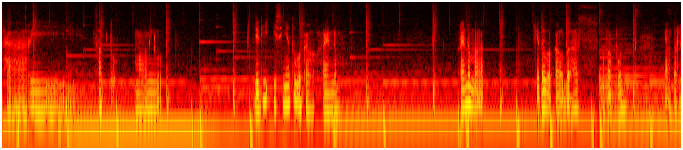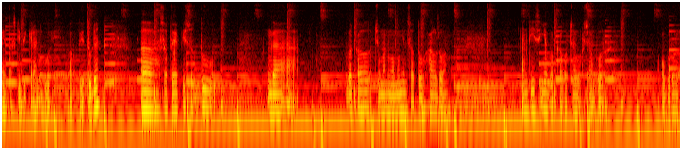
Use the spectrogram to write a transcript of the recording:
Hari Sabtu malam minggu. Jadi isinya tuh bakal random. Random banget. Kita bakal bahas apa pun yang terlintas di pikiran gue waktu itu. Dan uh, satu episode tuh nggak bakal cuman ngomongin satu hal doang. Nanti isinya bakal campur-campur ngobrol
